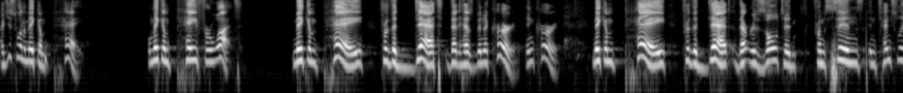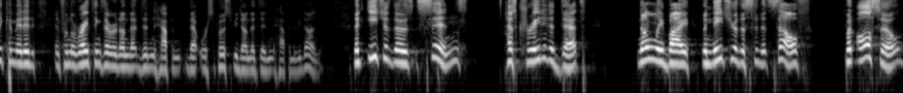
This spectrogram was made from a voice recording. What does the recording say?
I just want to make them pay. Well, make them pay for what? Make them pay for the debt that has been occurred, incurred. Make them pay for the debt that resulted from sins intentionally committed and from the right things that were done that didn't happen, that were supposed to be done that didn't happen to be done. That each of those sins has created a debt, not only by the nature of the sin itself, but also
